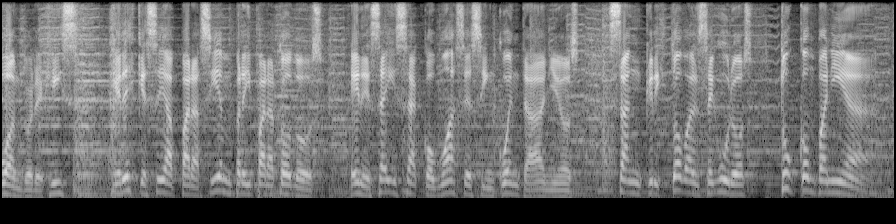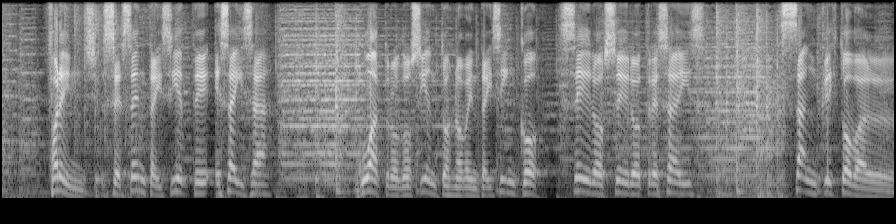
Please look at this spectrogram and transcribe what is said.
Cuando elegís, querés que sea para siempre y para todos. En Ezeiza, como hace 50 años. San Cristóbal Seguros, tu compañía. French 67 Ezeiza 4295 0036 San Cristóbal.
